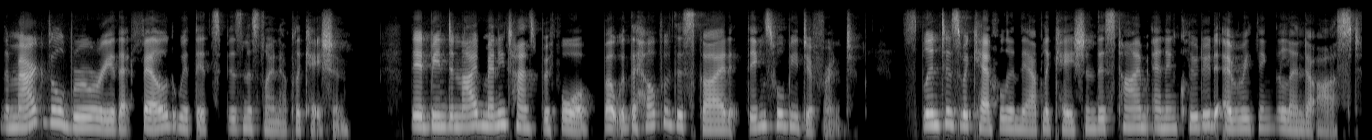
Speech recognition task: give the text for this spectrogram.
The Marrickville Brewery that failed with its business loan application. They had been denied many times before, but with the help of this guide, things will be different. Splinters were careful in the application this time and included everything the lender asked.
